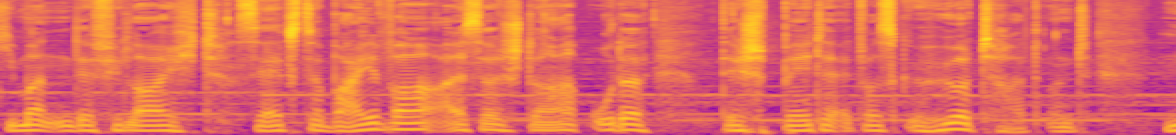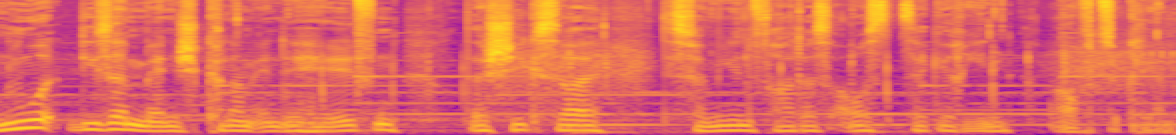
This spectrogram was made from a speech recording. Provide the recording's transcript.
Jemanden, der vielleicht selbst dabei war, als er starb oder der später etwas gehört hat. Und nur dieser Mensch kann am Ende helfen, das Schicksal des Familienvaters aus Zeckerin aufzuklären.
